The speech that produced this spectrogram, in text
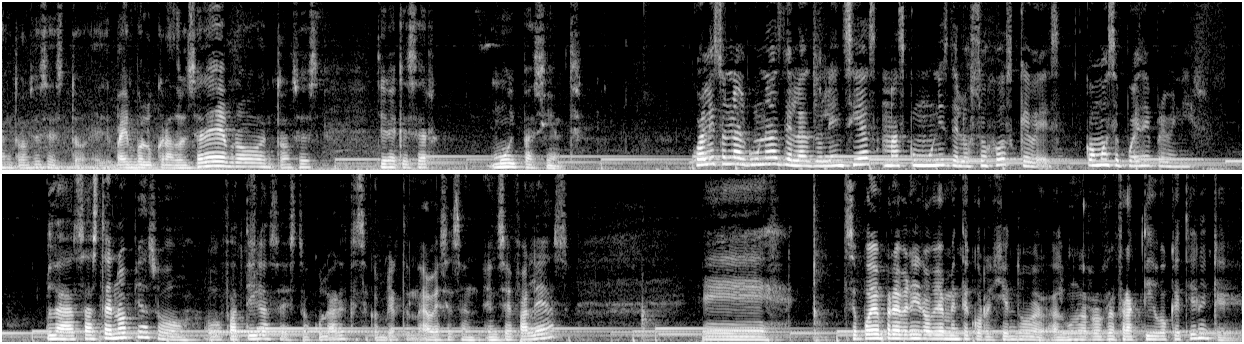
entonces esto eh, va involucrado el cerebro, entonces tiene que ser muy paciente. ¿Cuáles son algunas de las dolencias más comunes de los ojos que ves? ¿Cómo se puede prevenir? Las astenopias o, fatigas oculares que se convierten a veces en, cefaleas. Eh, se pueden prevenir obviamente corrigiendo algún error refractivo que tienen, que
